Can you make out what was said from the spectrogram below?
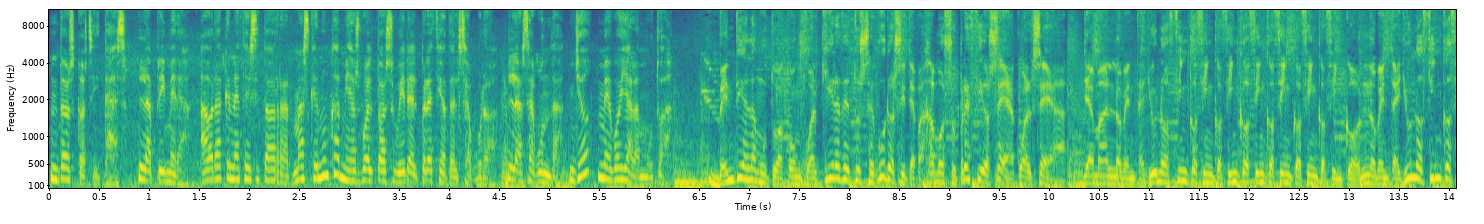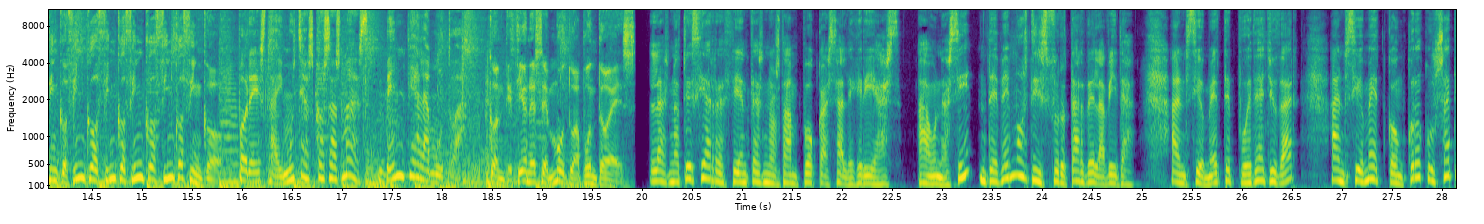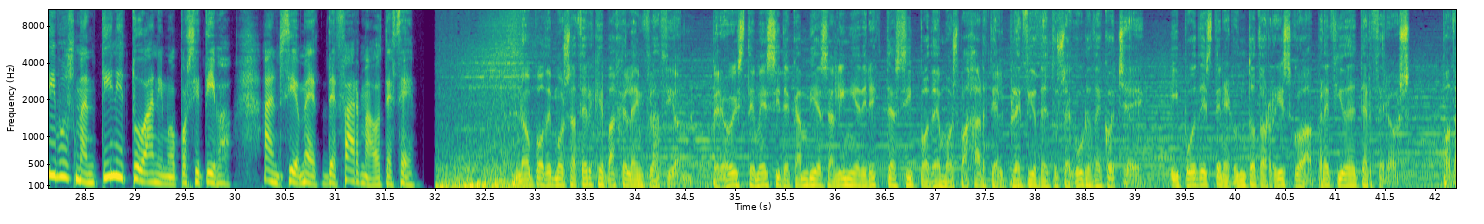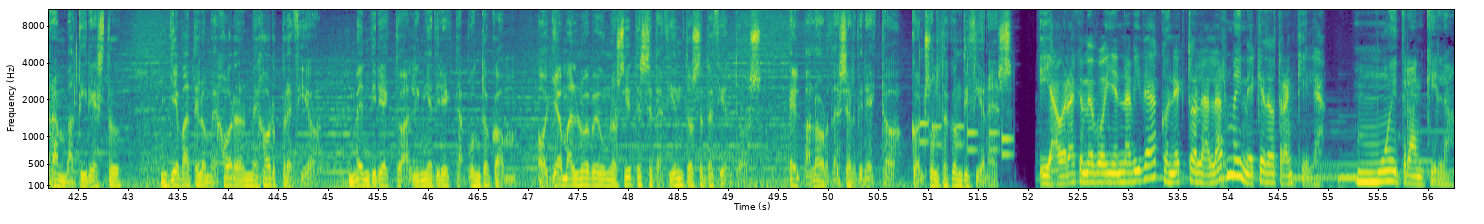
Dos cositas. La primera, ahora que necesito ahorrar más que nunca me has vuelto a subir el precio del seguro. La segunda, yo me voy a la mutua. Vente a la mutua con cualquiera de tus seguros y te bajamos su precio, sea cual sea. Llama al 91 555 5555. 91 555 5555. Por esta y muchas cosas más, vente a la mutua. Condiciones en mutua.es. Las noticias recientes nos dan pocas alegrías. Aún así, debemos disfrutar de la vida. ¿Ansiomet te puede ayudar? Ansiomet con Crocus Atibus mantiene tu ánimo positivo. Ansiomet de Pharma OTC. No podemos hacer que baje la inflación, pero este mes si te cambias a línea directa sí podemos bajarte el precio de tu seguro de coche y puedes tener un todo riesgo a precio de terceros. ¿Podrán batir esto? Llévatelo mejor al mejor precio. Ven directo a lineadirecta.com o llama al 917-700-700. El valor de ser directo. Consulta condiciones. Y ahora que me voy en Navidad, conecto la alarma y me quedo tranquila. Muy tranquila.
